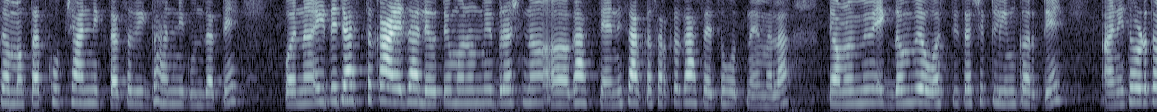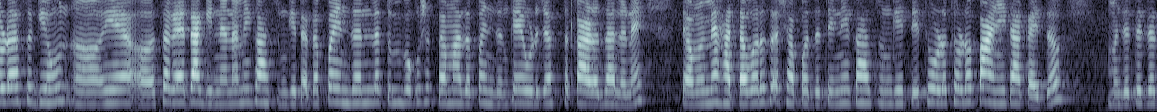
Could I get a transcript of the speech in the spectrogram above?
चमकतात. खूप छान निघतात. सगळी घाण निघून जाते. पण इथे जास्त काळे झाले होते म्हणून मी ब्रशनं घासते आणि सारखं सारखं घासायचं होत नाही मला. त्यामुळे मी एकदम व्यवस्थित अशी क्लीन करते. आणि थोडं थोडं असं घेऊन हे सगळ्या दागिन्यांना मी घासून घेते. आता पैंजणला तुम्ही बघू शकता माझं पैंजण काय एवढं जास्त काळं झालं नाही. त्यामुळे मी हातावरच अशा पद्धतीने घासून घेते. थोडं थोडं पाणी टाकायचं. म्हणजे त्याच्यात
